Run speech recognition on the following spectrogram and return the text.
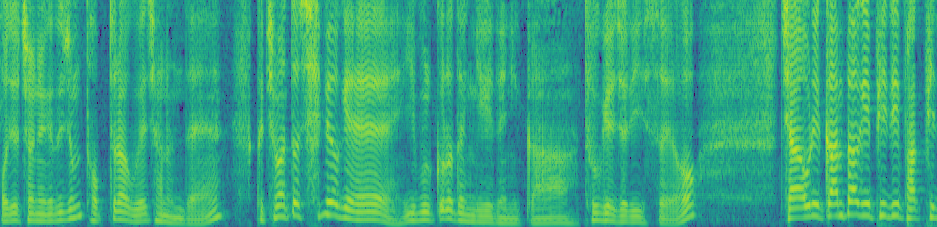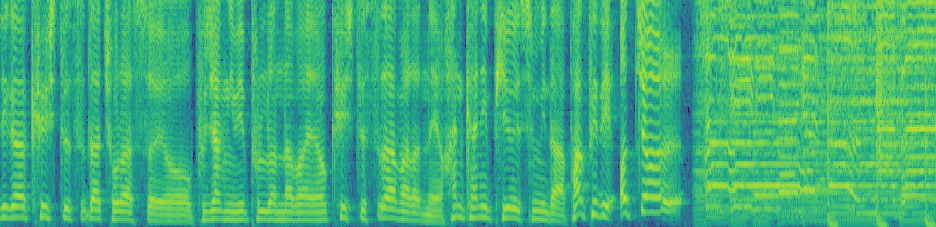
어제 저녁에도 좀 덥더라고요, 자는데. 그렇지만 또 새벽에 이불 끌어당기게 되니까 두 계절이 있어요. 자, 우리 깜빡이 PD 박 PD가 퀴스트 쓰다 졸았어요. 부장님이 불렀나 봐요. 퀴스트 쓰다 말았네요. 한 칸이 비어 있습니다. 박 PD 어쩔? 정신이 나갔었나 봐.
